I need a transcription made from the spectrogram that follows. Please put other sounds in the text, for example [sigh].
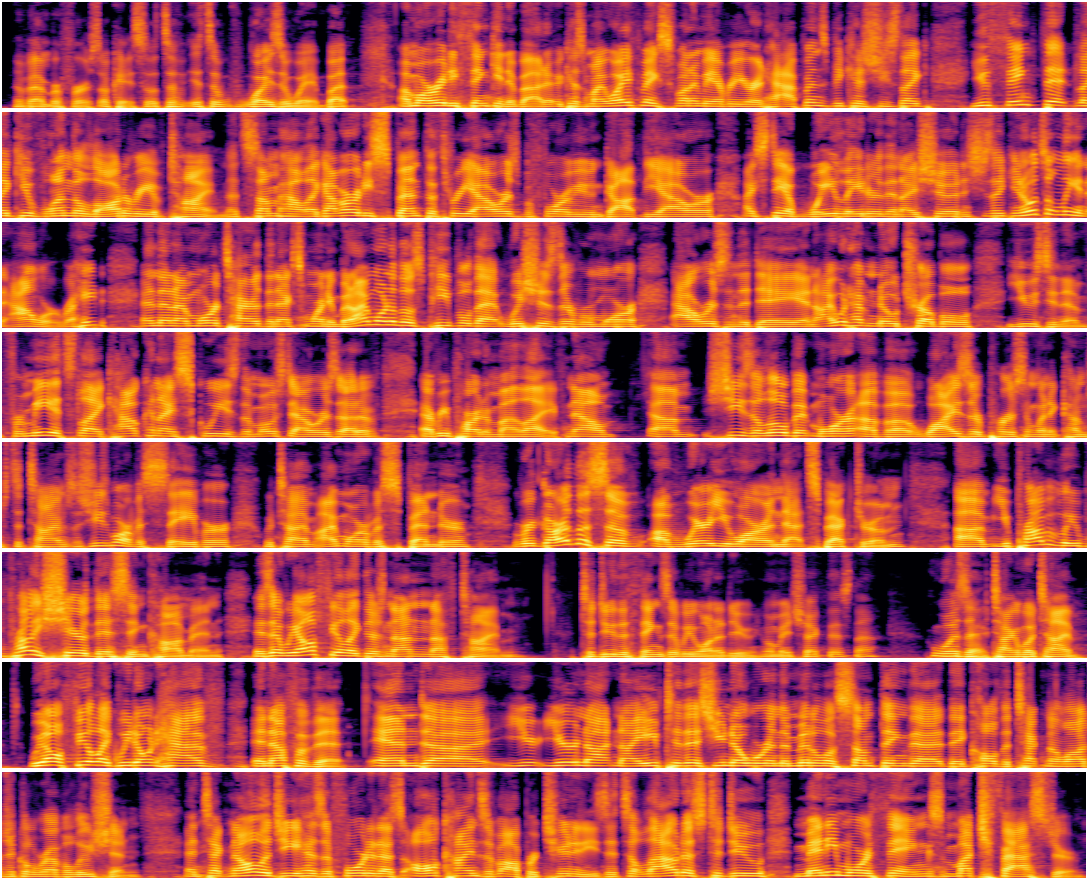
November 1st. Okay, so it's a it's a ways away, but I'm already thinking about it because my wife makes fun of me every year it happens because she's like, "You think that like you've won the lottery of time. That somehow like I've already spent the 3 hours before I've even got the hour. I stay up way later than I should." And she's like, "You know it's only an hour, right?" And then I'm more tired the next morning. But I'm one of those people that wishes there were more hours in the day and I would have no trouble using them. For me, it's like how can I squeeze the most hours out of every part of my life? Now, um, she's a little bit more of a wiser person when it comes to time. So she's more of a saver with time. I'm more of a spender. Regardless of, of where you are in that spectrum, um, you probably probably share this in common: is that we all feel like there's not enough time to do the things that we want to do. You want me to check this now? Was I talking about time? We all feel like we don't have enough of it. And uh, you're, you're not naive to this. You know, we're in the middle of something that they call the technological revolution. And technology has afforded us all kinds of opportunities. It's allowed us to do many more things much faster.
